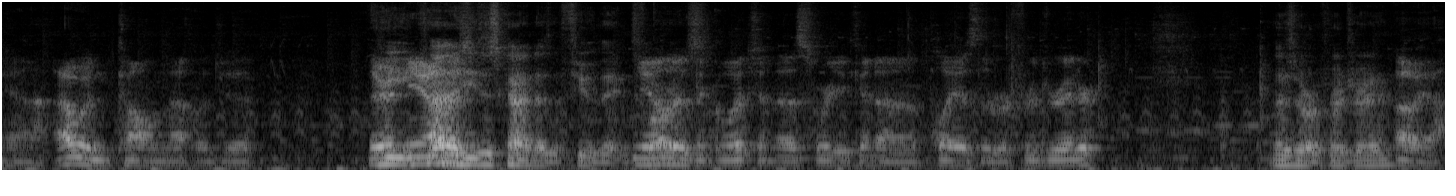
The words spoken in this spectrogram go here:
Yeah, I wouldn't call him that legit. There, he, you, know, kinda, he just kind of does a few things. you know, there's a glitch in this where you can uh, play as the refrigerator. there's a refrigerator. Oh yeah,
